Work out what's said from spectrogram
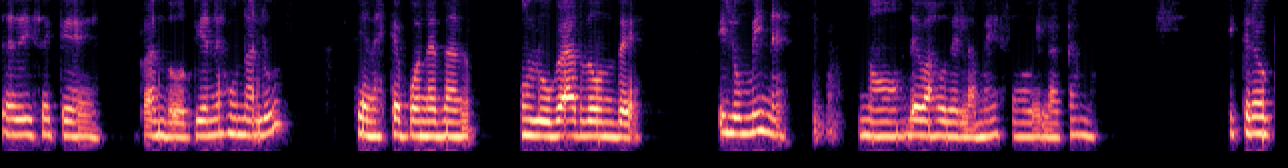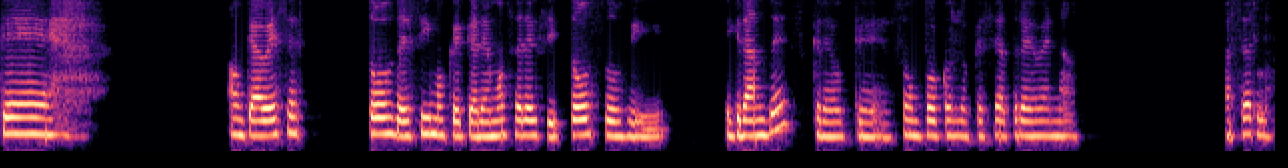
Se dice que cuando tienes una luz, tienes que ponerla en un lugar donde ilumine no debajo de la mesa o de la cama. Y creo que, aunque a veces todos decimos que queremos ser exitosos y, grandes, creo que son pocos los que se atreven a hacerlo.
